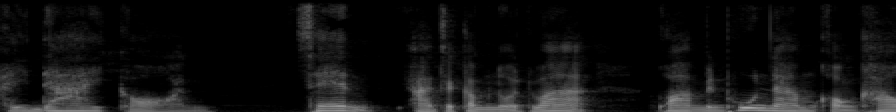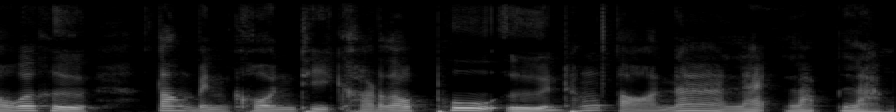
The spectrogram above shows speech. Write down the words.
ให้ได้ก่อน เช่นอาจจะกำหนดว่าความเป็นผู้นำของเขาก็คือ ต้องเป็นคนที่เคารพผู้อื่นทั้งต่อหน้าและรับหลัง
